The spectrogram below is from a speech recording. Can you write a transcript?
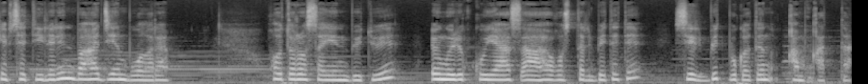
кепсетиилерин баһа диэн буолара хоторо сайын бүтүө өҥүрүк куяас ааһоҕустар бетете сирбит букатын камкатта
